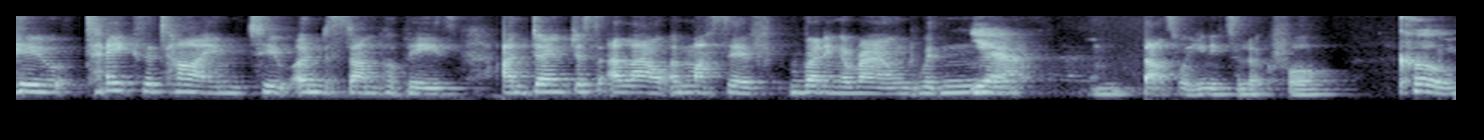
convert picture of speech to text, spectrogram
who take the time to understand puppies and don't just allow a massive running around with no Yeah. that's what you need to look for Cool.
